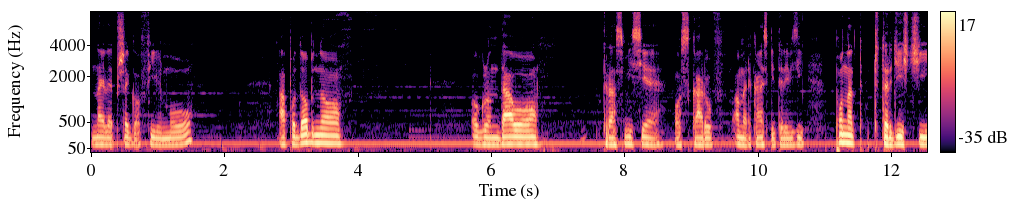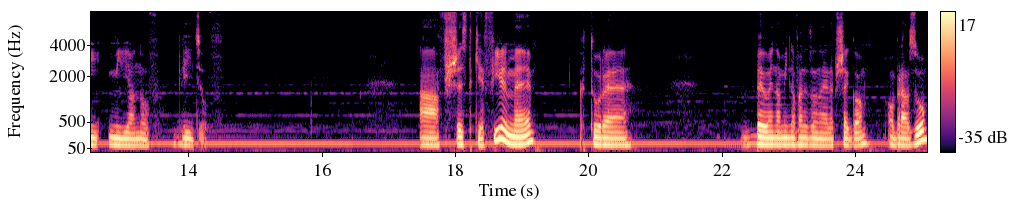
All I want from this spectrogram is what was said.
najlepszego filmu, a podobno oglądało transmisję Oscarów w amerykańskiej telewizji ponad 40 milionów widzów. A wszystkie filmy, które były nominowane do najlepszego obrazu,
